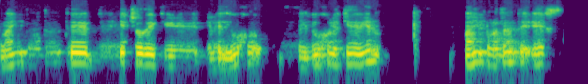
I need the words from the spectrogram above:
más importante el hecho de que el dibujo, el dibujo les quede bien, más importante es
